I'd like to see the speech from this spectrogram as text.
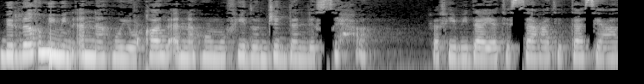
بالرغم من أنه يقال أنه مفيد جدا للصحة. ففي بداية الساعة التاسعة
